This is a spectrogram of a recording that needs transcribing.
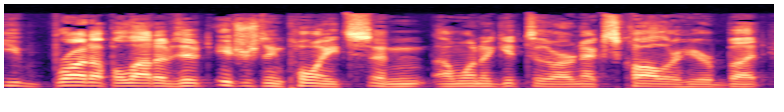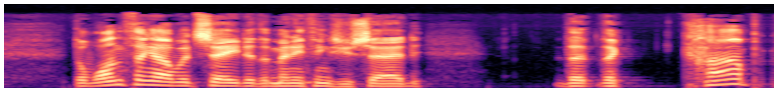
you brought up a lot of interesting points, and I want to get to our next caller here. But the one thing I would say to the many things you said, the the comp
